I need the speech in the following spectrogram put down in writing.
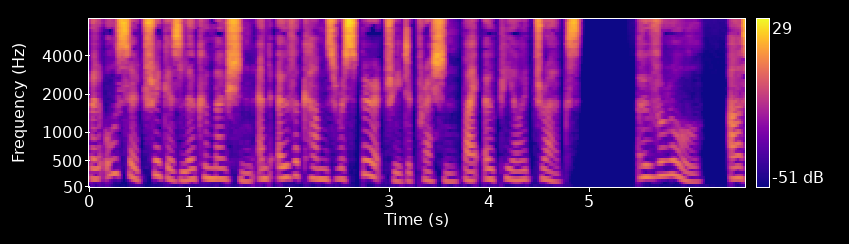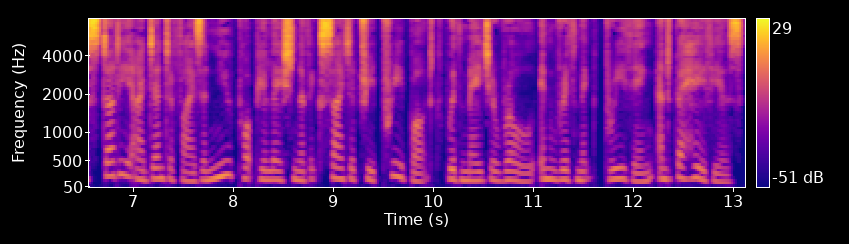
but also triggers locomotion and overcomes respiratory depression by opioid drugs. Overall, our study identifies a new population of excitatory prebotk with major role in rhythmic breathing and behaviors.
